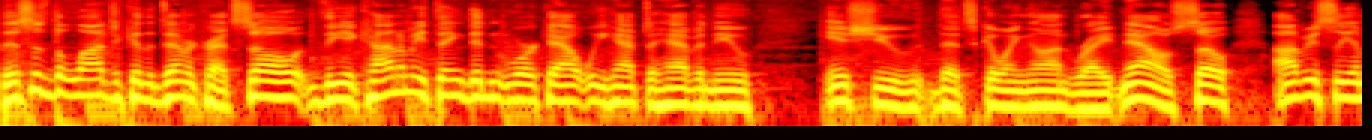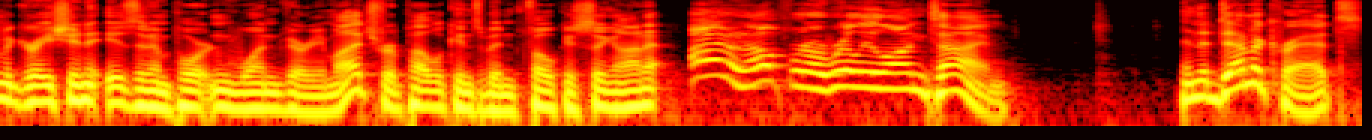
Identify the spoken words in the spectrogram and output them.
This is the logic of the Democrats. So the economy thing didn't work out. We have to have a new issue that's going on right now. So obviously, immigration is an important one very much. Republicans have been focusing on it, I don't know, for a really long time. And the Democrats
